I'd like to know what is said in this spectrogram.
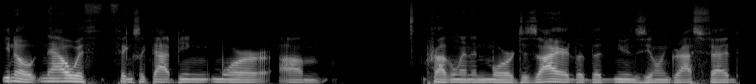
you know, now with things like that being more um, prevalent and more desired the, the New Zealand grass fed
